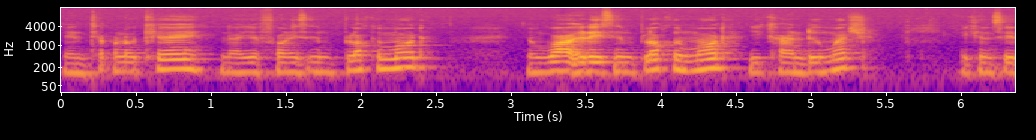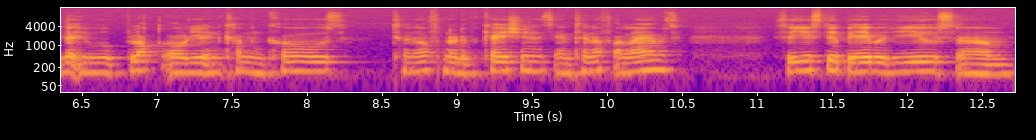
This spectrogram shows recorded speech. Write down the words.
and tap on OK. Now your phone is in blocking mode. And while it is in blocking mode, you can't do much. You can see that it will block all your incoming calls, turn off notifications and turn off alarms. So you'll still be able to use um,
